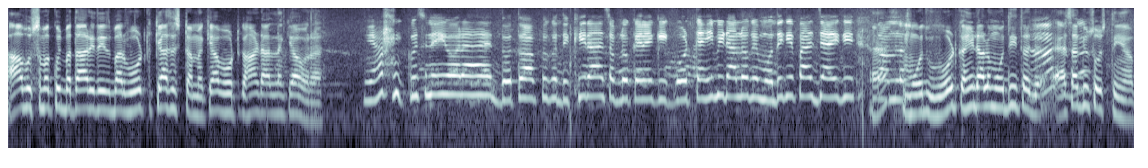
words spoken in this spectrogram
आप उस समय कुछ बता रही थी इस बार वोट का क्या सिस्टम है? क्या वोट कहाँ डालना क्या हो रहा है? यहाँ कुछ नहीं हो रहा है दो तो आप लोग को दिख ही रहा है सब लोग कह रहे हैं कि वोट कहीं भी डालोगे मोदी के पास जाएगी तो हम लोग वोट कहीं डालो मोदी तो हाँ, ऐसा क्यों सोचती हैं आप?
